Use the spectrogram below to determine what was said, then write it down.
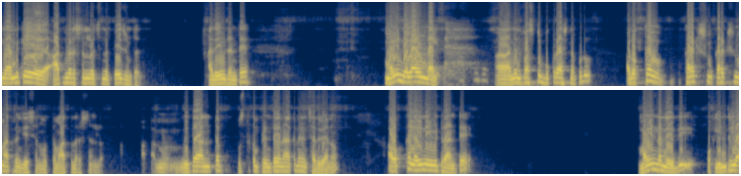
నేను అందుకే ఆత్మదర్శనంలో చిన్న పేజ్ ఉంటుంది. అదేమిటంటే మైండ్ ఎలా ఉండాలి? నేను ఫస్ట్ బుక్ రాసినప్పుడు అదొక్క కరెక్షన్ కరెక్షన్ మాత్రం చేశాను మొత్తం ఆత్మదర్శనంలో. మిగతా అంతా పుస్తకం ప్రింట్ అయినాక నేను చదివాను. ఆ ఒక్క లైన్ ఏమిట్రా అంటే మైండ్ అనేది ఒక ఇంటిలా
